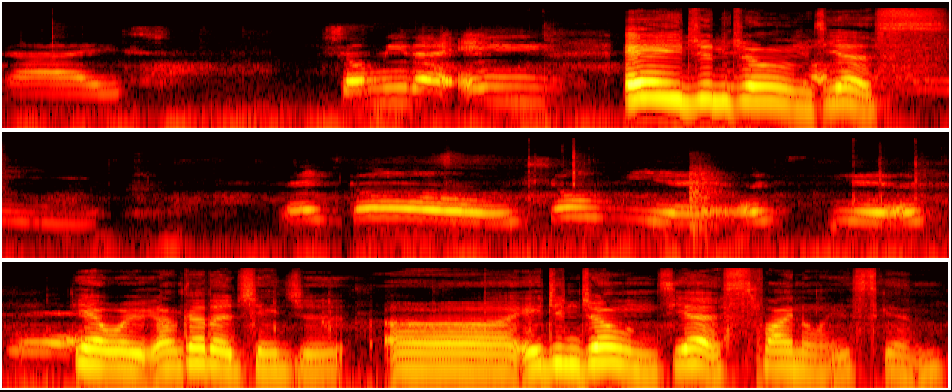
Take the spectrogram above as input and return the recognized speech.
Nice. Show me the A. Agent Jones, yes. Let's go. Show me it. Let's see it. Let's see it. Yeah, wait, I'm gonna change it. Uh, Agent Jones, yes, finally, skin.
